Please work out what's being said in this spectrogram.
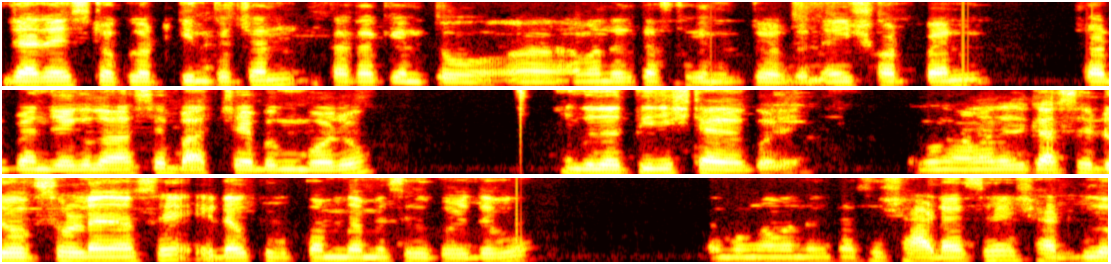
যারা স্টক লট কিনতে চান, তারা কিন্তু আমাদের কাছ থেকে নিতে পারবেন। এই শর্ট প্যান্ট শর্ট প্যান্ট যেগুলো আছে, বাচ্চা এবং বড়, এগুলো তিরিশ টাকা করে। এবং আমাদের কাছে ডোভ শোল্ডার আছে, এটাও খুব কম দামে সেল করে দেব। এবং আমাদের কাছে শার্ট আছে শার্টগুলো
